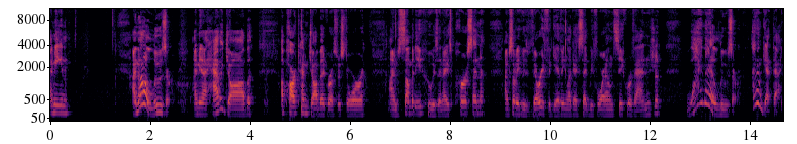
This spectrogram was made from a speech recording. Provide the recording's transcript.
I mean, I'm not a loser. I mean, I have a job, a part time job at a grocery store. I'm somebody who is a nice person. I'm somebody who's very forgiving. Like I said before, I don't seek revenge. Why am I a loser? I don't get that.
